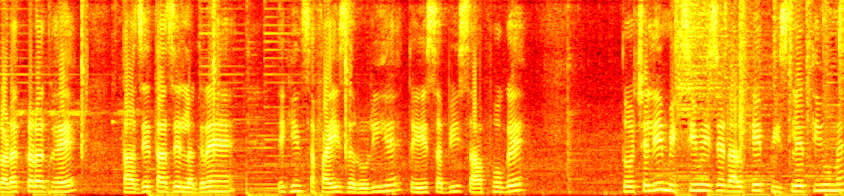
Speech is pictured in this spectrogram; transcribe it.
कड़क कड़क है ताज़े ताज़े लग रहे हैं, लेकिन सफ़ाई ज़रूरी है तो ये सभी साफ़ हो गए। तो चलिए मिक्सी में इसे डाल के पीस लेती हूँ मैं।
